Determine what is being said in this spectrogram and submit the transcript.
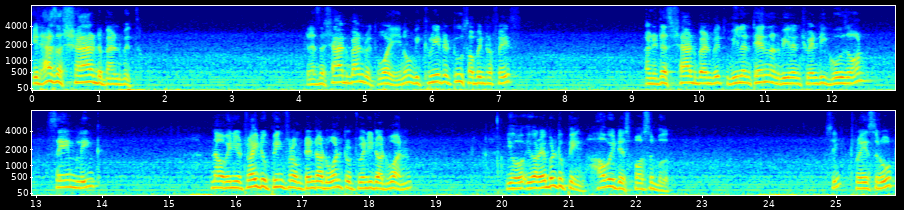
it has a shared bandwidth. It has a shared bandwidth. Why? You know we created two sub interface and it has shared bandwidth. VLAN 10 and VLAN 20 goes on same link now when you try to ping from 10.1 to 20.1 you, you are able to ping how it is possible. See trace route.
